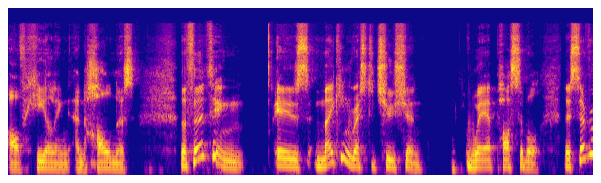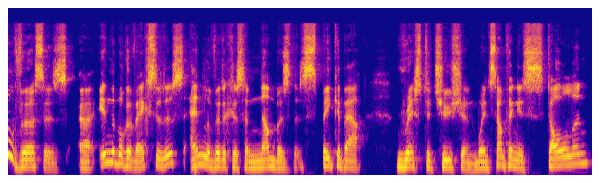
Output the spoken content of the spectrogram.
of healing and wholeness. The third thing is making restitution where possible. There's several verses uh, in the book of Exodus and Leviticus and Numbers that speak about restitution. When something is stolen,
